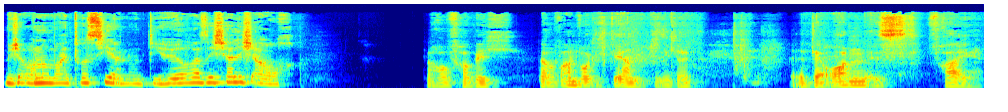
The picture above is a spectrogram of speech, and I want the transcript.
mich auch nochmal interessieren und die Hörer sicherlich auch. Darauf habe ich, darauf antworte ich gern, Sigrid. Der Orden ist frei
